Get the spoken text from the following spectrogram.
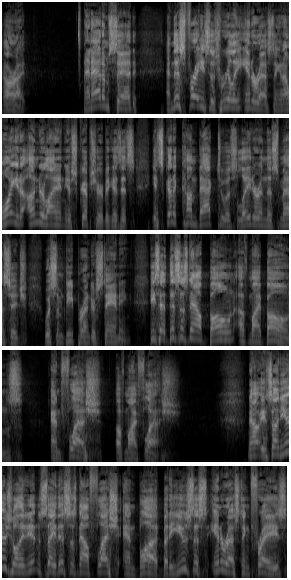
All right. And Adam said, And this phrase is really interesting, and I want you to underline it in your scripture because it's, it's going to come back to us later in this message with some deeper understanding. He said, This is now bone of my bones and flesh of my flesh. Now, it's unusual that he didn't say, This is now flesh and blood, but he used this interesting phrase,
